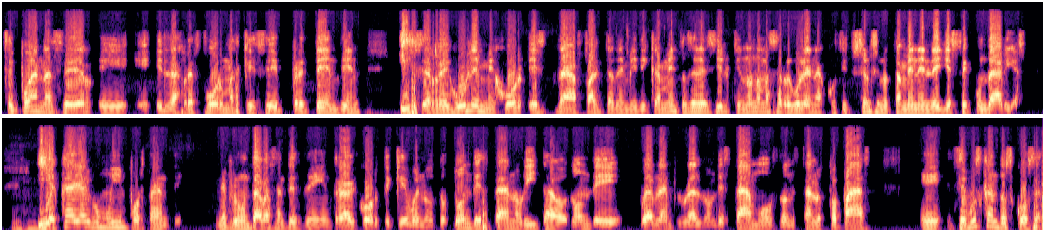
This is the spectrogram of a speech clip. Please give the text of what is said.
se puedan hacer las reformas que se pretenden y se regule mejor esta falta de medicamentos, es decir, que no nomás se regule en la Constitución, sino también en leyes secundarias. Y acá hay algo muy importante. Me preguntabas antes de entrar al corte que, bueno, ¿dónde están ahorita o dónde, voy a hablar en plural, dónde estamos, dónde están los papás? Eh, se buscan dos cosas.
